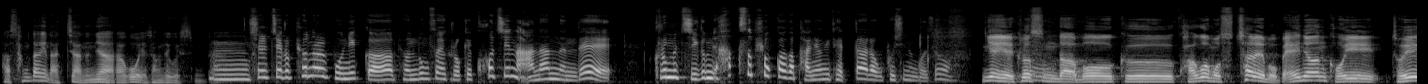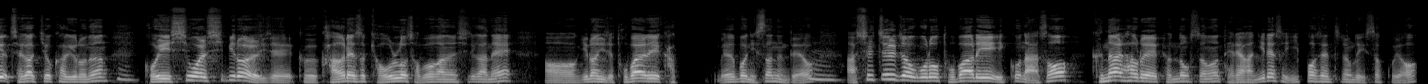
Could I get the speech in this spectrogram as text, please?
다 상당히 낮지 않느냐라고 예상되고 있습니다. 음, 실제로 표를 보니까 변동성이 그렇게 커진 않았는데 그러면 지금 학습 효과가 반영이 됐다라고 보시는 거죠? 예, 예, 그렇습니다. 뭐, 그, 과거 뭐 수차례 뭐 매년 거의, 저희, 제가 기억하기로는 거의 10월, 11월 이제 그 가을에서 겨울로 접어가는 시간에, 어, 이런 이제 도발이 각, 매번 있었는데요. 아, 실질적으로 도발이 있고 나서 그날 하루의 변동성은 대략 한 1에서 2% 정도 있었고요.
